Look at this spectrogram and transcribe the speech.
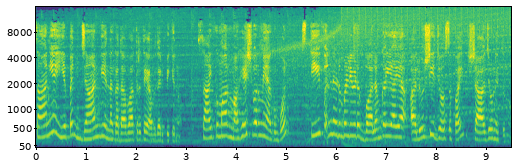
സാനിയ അയ്യപ്പൻ ജാൻവി എന്ന കഥാപാത്രത്തെ അവതരിപ്പിക്കുന്നു. സായ്കുമാർ മഹേഷ് വർമ്മയാകുമ്പോൾ സ്റ്റീഫൻ നെടുമ്പള്ളിയുടെ വലം കൈയായ അലോഷി ജോസഫായി ഷാജോൺ എത്തുന്നു.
